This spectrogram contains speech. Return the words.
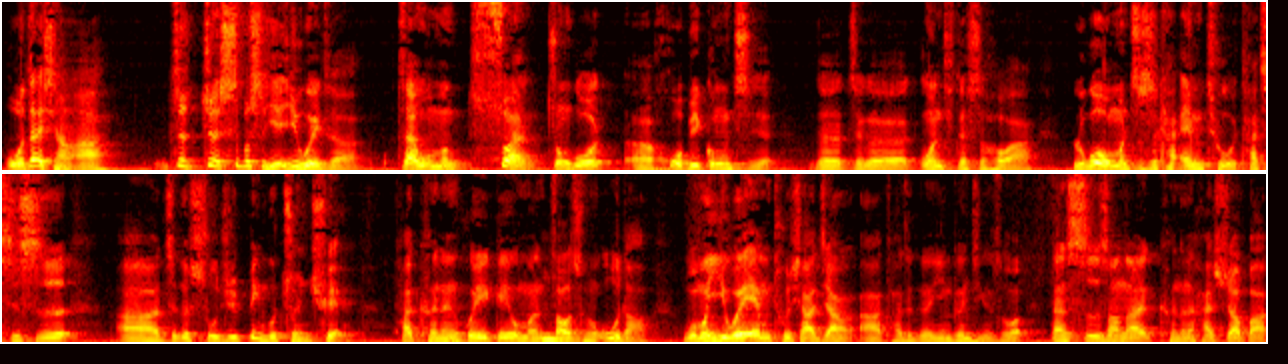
我在想啊，这这是不是也意味着，在我们算中国呃货币供给的这个问题的时候啊，如果我们只是看 M two，它其实啊这个数据并不准确，它可能会给我们造成误导。我们以为 M2 下降啊，它这个银根紧缩，但事实上呢，可能还需要把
